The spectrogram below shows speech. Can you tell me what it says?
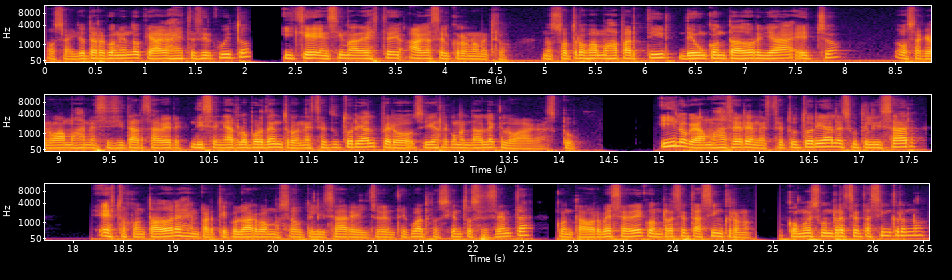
O sea, yo te recomiendo que hagas este circuito y que encima de este hagas el cronómetro. Nosotros vamos a partir de un contador ya hecho o sea que no vamos a necesitar saber diseñarlo por dentro en este tutorial, pero sí es recomendable que lo hagas tú. Y lo que vamos a hacer en este tutorial es utilizar estos contadores, en particular vamos a utilizar el 74160 contador BCD con reset asíncrono. Como es un reset asíncrono,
